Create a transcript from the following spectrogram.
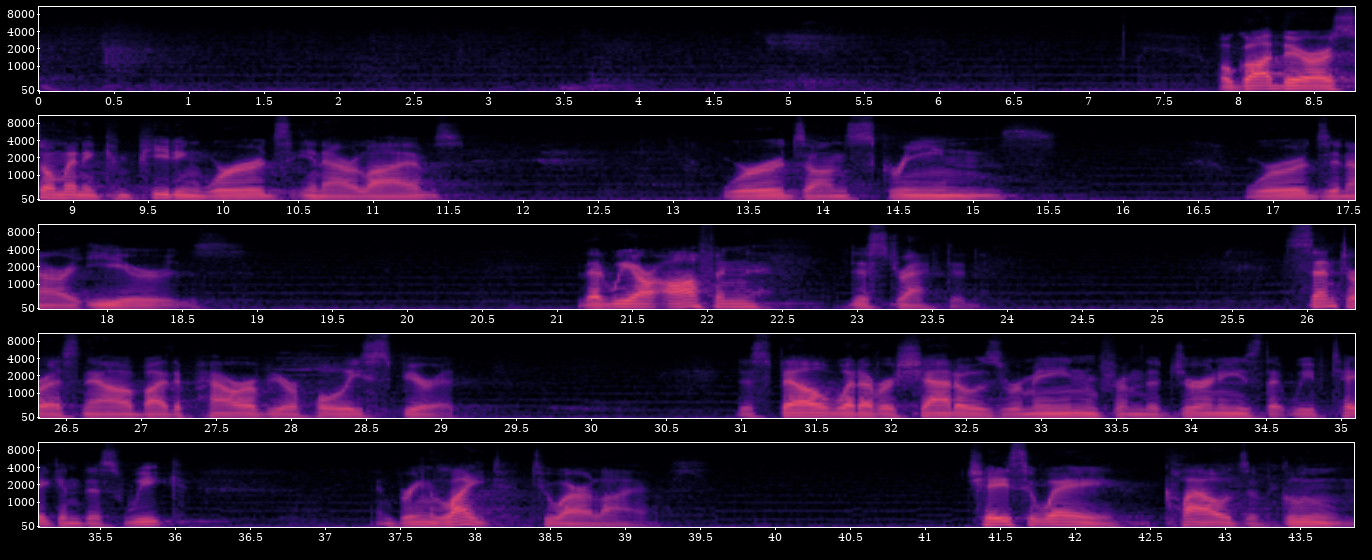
Oh God, there are so many competing words in our lives words on screens, words in our ears, that we are often distracted. Center us now by the power of your Holy Spirit. Dispel whatever shadows remain from the journeys that we've taken this week and bring light to our lives. Chase away clouds of gloom.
